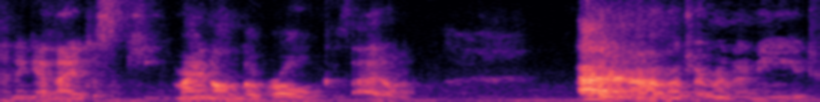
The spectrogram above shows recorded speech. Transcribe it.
And again, I just keep mine on the roll because I don't, I don't know how much I'm gonna need.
